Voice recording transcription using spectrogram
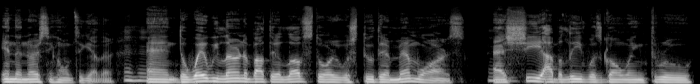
in the nursing home together. Mhm. And the way we learned about their love story was through their memoirs, as she, I believe, was going through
